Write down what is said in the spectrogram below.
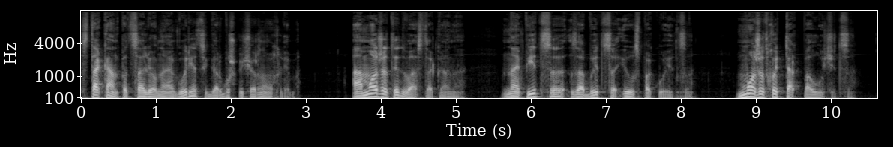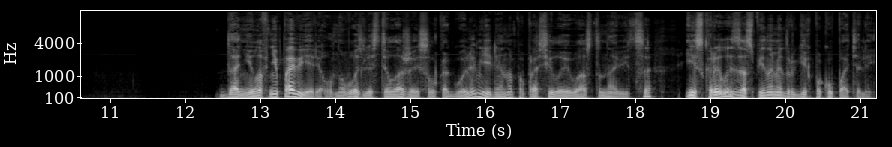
Стакан подсоленый огурец и горбушка черного хлеба. А может и два стакана. Напиться, забыться и успокоиться. Может, хоть так получится. Данилов не поверил, но возле стеллажей с алкоголем Елена попросила его остановиться и скрылась за спинами других покупателей.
